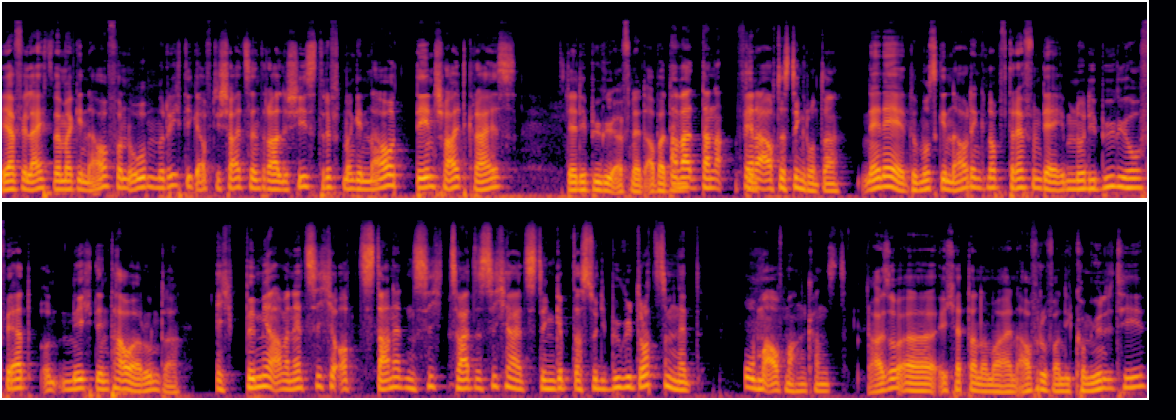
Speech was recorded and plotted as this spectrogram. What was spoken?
Ja, vielleicht, wenn man genau von oben richtig auf die Schaltzentrale schießt, trifft man genau den Schaltkreis, der die Bügel öffnet. Aber, den, Aber dann fährt den- er auch das Ding runter. nee, nee, du musst genau den Knopf treffen, der eben nur die Bügel hochfährt und nicht den Tower runter. Ich bin mir aber nicht sicher, ob es da nicht ein sich zweites Sicherheitsding gibt, dass du die Bügel trotzdem nicht oben aufmachen kannst. Also, äh, ich hätte dann nochmal einen Aufruf an die Community,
